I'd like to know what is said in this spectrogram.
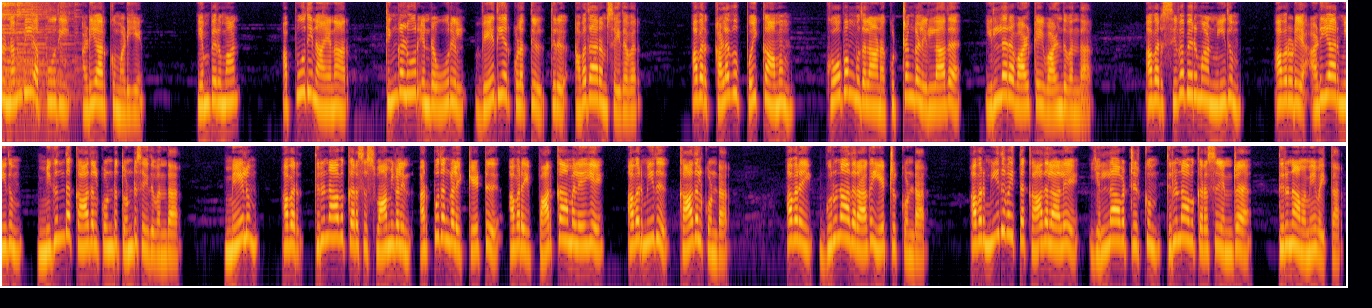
ஒரு நம்பி அப்பூதி அடியார்க்கும் அடியேன். எம்பெருமான் அப்பூதி நாயனார் திங்களூர் என்ற ஊரில் வேதியர் குலத்தில் திரு அவதாரம் செய்தவர். அவர் களவு பொய்க்காமம் கோபம் முதலான குற்றங்கள் இல்லாத இல்லற வாழ்க்கை வாழ்ந்து வந்தார். அவர் சிவபெருமான் மீதும் அவருடைய அடியார் மீதும் மிகுந்த காதல் கொண்டு தொண்டு செய்து வந்தார். மேலும் அவர் திருநாவுக்கரசு சுவாமிகளின் அற்புதங்களைக் கேட்டு அவரை பார்க்காமலேயே அவர் மீது காதல் கொண்டார். அவரை குருநாதராக ஏற்றுக்கொண்டார் அவர் மீது வைத்த காதலாலே எல்லாவற்றிற்கும் திருநாவுக்கரசு என்ற திருநாமமே வைத்தார்.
